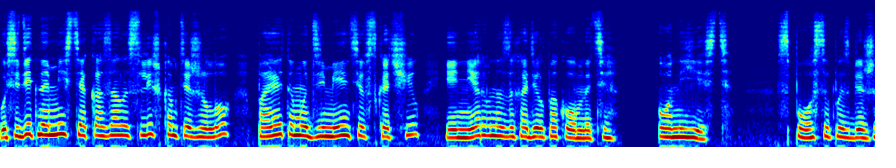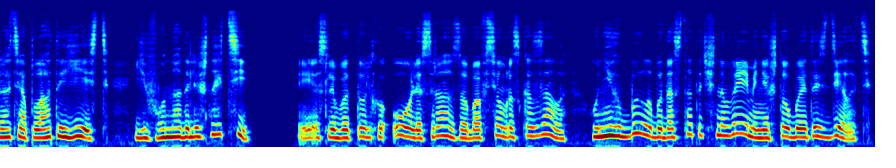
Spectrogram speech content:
Усидеть на месте оказалось слишком тяжело, поэтому Дементьев вскочил и нервно заходил по комнате. Он есть. Способ избежать оплаты есть, его надо лишь найти. Если бы только Оля сразу обо всем рассказала, у них было бы достаточно времени, чтобы это сделать.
